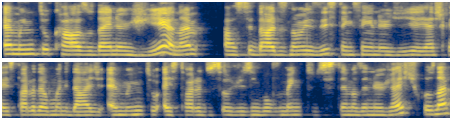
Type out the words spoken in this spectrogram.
é muito o caso da energia, né? As cidades não existem sem energia e acho que a história da humanidade é muito a história do seu desenvolvimento de sistemas energéticos, né?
